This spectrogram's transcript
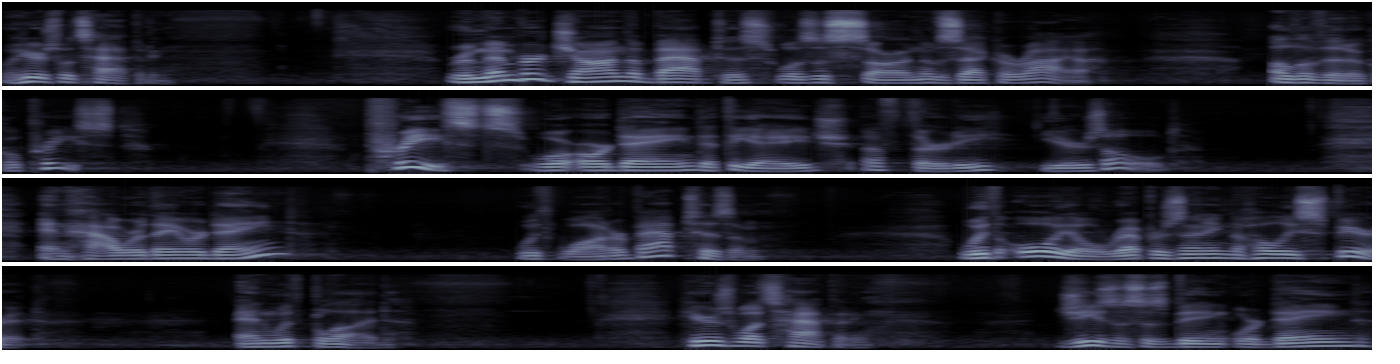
Well, here's what's happening. Remember, John the Baptist was a son of Zechariah, a Levitical priest. Priests were ordained at the age of 30 years old. And how were they ordained? With water baptism, with oil representing the Holy Spirit, and with blood. Here's what's happening Jesus is being ordained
